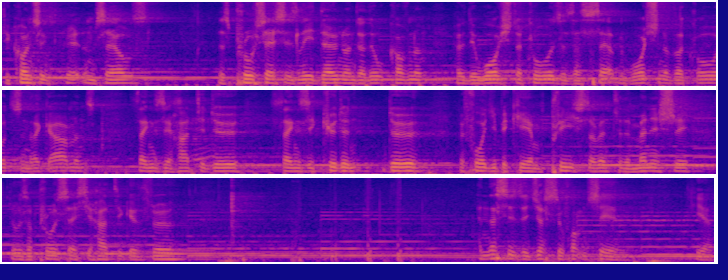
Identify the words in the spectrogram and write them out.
to consecrate themselves this process is laid down under the Old Covenant, how they wash their clothes. There's a certain washing of their clothes and their garments, things they had to do, things they couldn't do. Before you became priest or into the ministry, there was a process you had to go through. And this is the gist of what I'm saying here.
